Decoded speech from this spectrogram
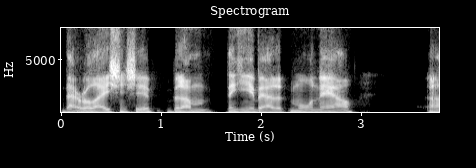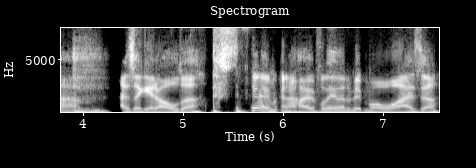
that relationship, but I'm thinking about it more now um, mm-hmm. as I get older and hopefully a little bit more wiser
